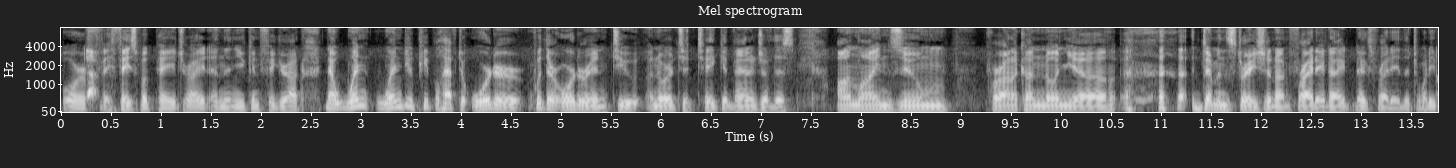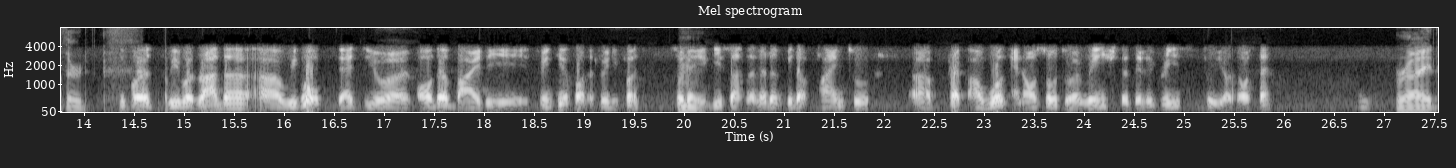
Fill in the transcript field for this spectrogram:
or yeah. f- Facebook page, right? And then you can figure out now when when do people have to order put their order in to in order to take advantage of this online Zoom Peranakan Nonya demonstration on Friday night, next Friday, the 23rd? We would, we would rather, uh, we hope that you order by the 20th or the 21st so mm. that it gives us a little bit of time to uh, prep our work and also to arrange the deliveries to your doorstep. Right.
